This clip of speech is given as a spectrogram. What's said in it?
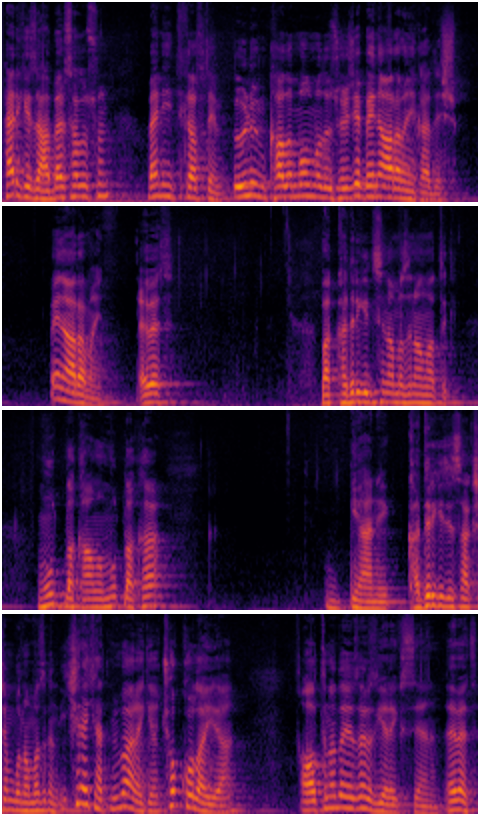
Herkese haber salıyorsun. Ben itikaftayım. Ölüm kalım olmadığı sürece beni aramayın kardeşim. Beni aramayın. Evet. Bak Kadir Gecesi namazını anlattık. Mutlaka ama mutlaka yani Kadir Gecesi akşam bu namazı kılın. İki rekat mübarek ya. Çok kolay ya. Altına da yazarız gerekirse yani. Evet.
